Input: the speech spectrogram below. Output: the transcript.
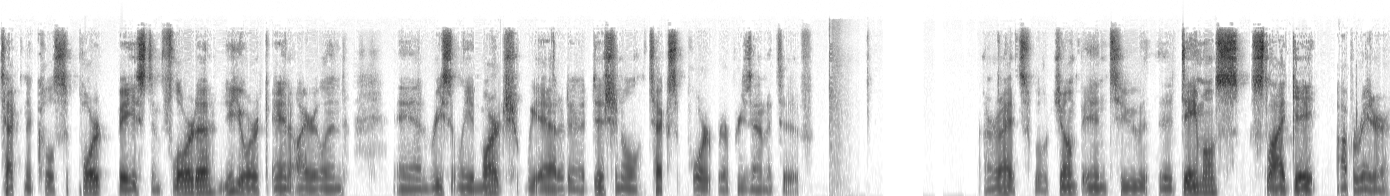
technical support based in Florida, New York, and Ireland. And recently in March, we added an additional tech support representative. All right, so we'll jump into the Deimos slide gate operator.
